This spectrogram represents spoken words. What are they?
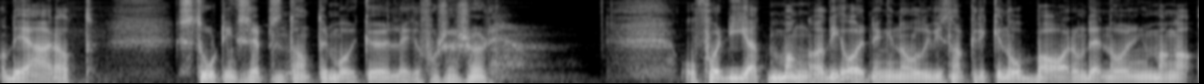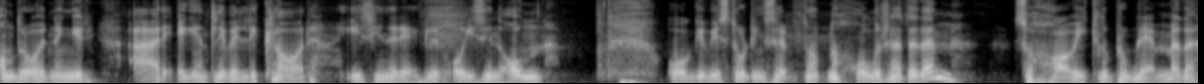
Og det er at stortingsrepresentanter må ikke ødelegge for seg sjøl. Og fordi at mange av de ordningene, og vi snakker ikke nå bare om denne ordningen, mange andre ordninger er egentlig veldig klare i sine regler og i sin ånd. Og hvis stortingsrepresentantene holder seg til dem, så har vi ikke noe problem med det.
